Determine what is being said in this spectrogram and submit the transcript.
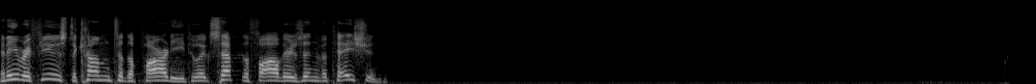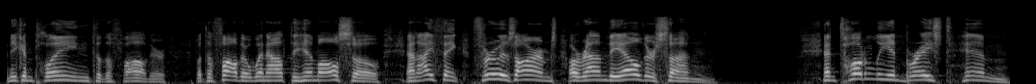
And he refused to come to the party to accept the father's invitation. And he complained to the father, but the father went out to him also, and I think threw his arms around the elder son and totally embraced him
